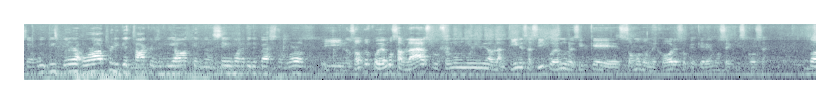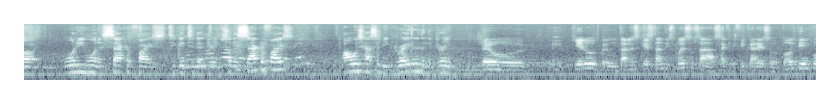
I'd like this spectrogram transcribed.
So we, we, we're, we're all pretty good talkers and we all can uh, say we want to be the best in the world. Y nosotros podemos hablar, so- somos muy hablantines así, podemos decir que somos los mejores o que queremos X cosa. But what do you want to sacrifice to get to that dream? So the sacrifice always has to be greater than the dream. Pero eh, quiero preguntarles qué están dispuestos a sacrificar eso. Todo el tiempo,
